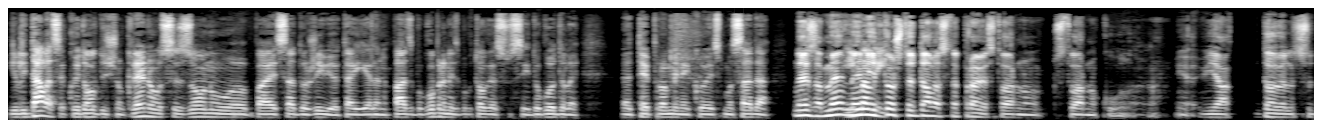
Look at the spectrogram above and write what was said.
ili Dallasa koji je odlično krenuo u sezonu, pa je sad doživio taj jedan pad zbog obrane, zbog toga su se i dogodile e, te promjene koje smo sada Ne znam, me- meni je to što je Dallas napravio stvarno, stvarno cool. ono. Ja, ja, doveli su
